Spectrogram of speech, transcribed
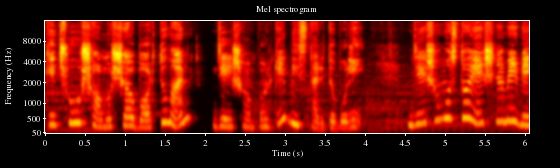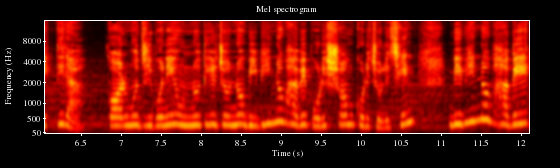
কিছু সমস্যাও বর্তমান যেই সম্পর্কে বিস্তারিত বলি। যে সমস্ত এস নামের ব্যক্তিরা কর্মজীবনে উন্নতির জন্য বিভিন্নভাবে পরিশ্রম করে চলেছেন, বিভিন্নভাবে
